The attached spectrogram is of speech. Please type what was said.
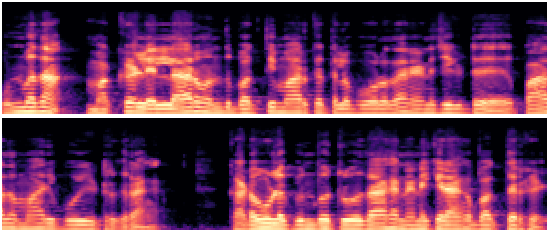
உண்மைதான். மக்கள் எல்லாரும் வந்து பக்தி மார்க்கத்தில் போகிறதா நினச்சிக்கிட்டு பாதை மாறி போய்கிட்டு இருக்கிறாங்க கடவுளை பின்பற்றுவதாக நினைக்கிறாங்க பக்தர்கள்.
